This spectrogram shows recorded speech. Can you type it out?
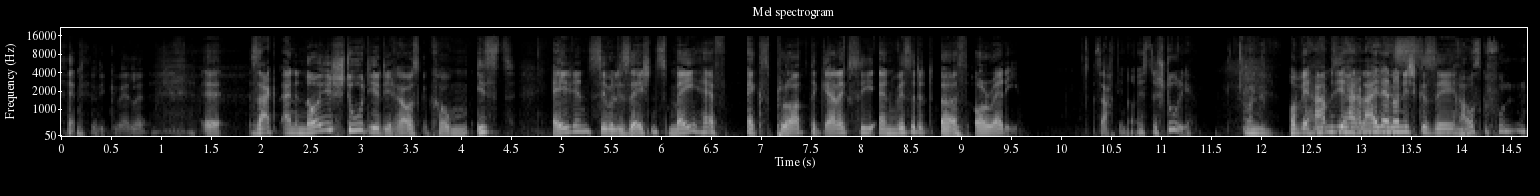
die Quelle, äh, sagt eine neue Studie, die rausgekommen ist, Alien civilizations may have explored the galaxy and visited Earth already. Sagt die neueste Studie. Und, Und wir haben sie halt leider noch nicht gesehen. Rausgefunden.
